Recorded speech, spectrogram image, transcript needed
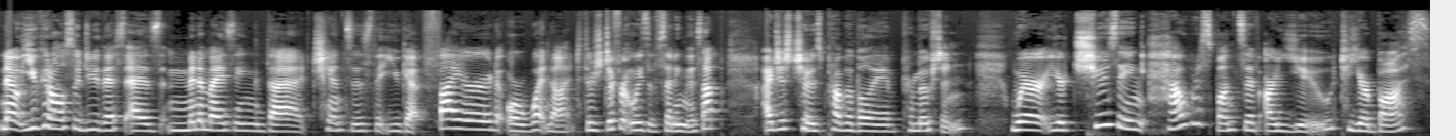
Now you could also do this as minimizing the chances that you get fired or whatnot. There's different ways of setting this up. I just chose probability of promotion where you're choosing how responsive are you to your boss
